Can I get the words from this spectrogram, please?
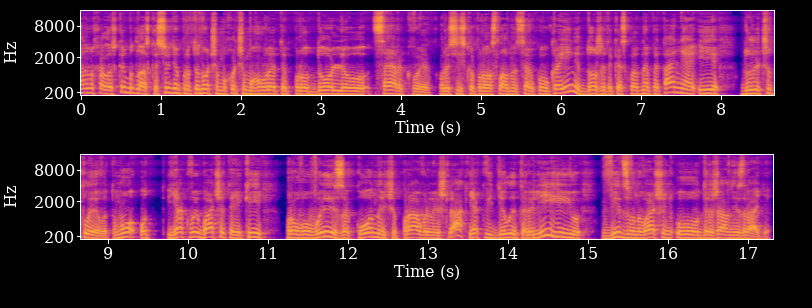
Пане Михайло, скажіть, будь ласка, сьогодні проти ночі ми хочемо говорити про долю церкви Російської православної церкви в Україні. Дуже таке складне питання і дуже чутливе. Тому, от як ви бачите, який правовий, законний чи правильний шлях, як відділити релігію від звинувачень у державній зраді?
